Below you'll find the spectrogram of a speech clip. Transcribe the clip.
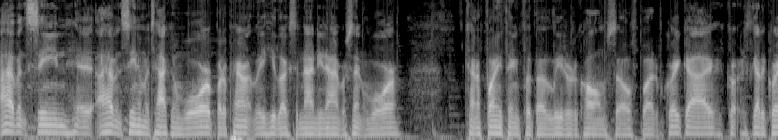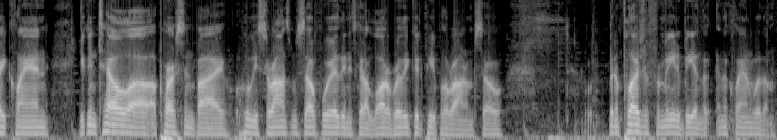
I haven't seen I haven't seen him attack in war, but apparently he likes the 99% war kind of funny thing for the leader to call himself but great guy he's got a great clan. You can tell uh, a person by who he surrounds himself with and he's got a lot of really good people around him so been a pleasure for me to be in the in the clan with him.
